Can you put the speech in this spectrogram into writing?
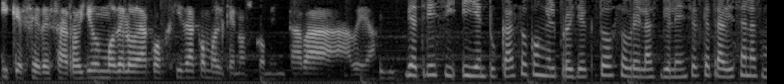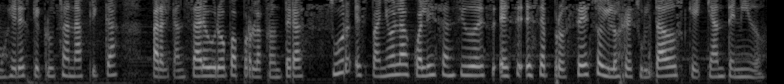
y que se desarrolle un modelo de acogida como el que nos comentaba Bea. Beatriz, y, en tu caso con el proyecto sobre las violencias que atraviesan las mujeres que cruzan África para alcanzar Europa por la frontera sur española, ¿cuáles han sido ese, ese proceso y los resultados que, que han tenido?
